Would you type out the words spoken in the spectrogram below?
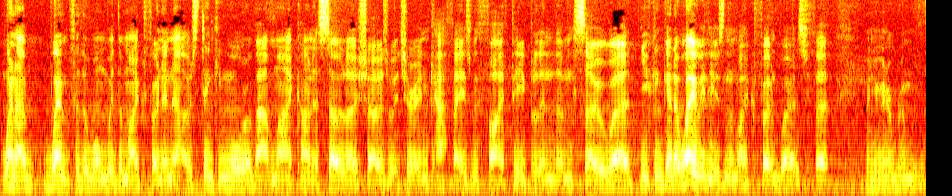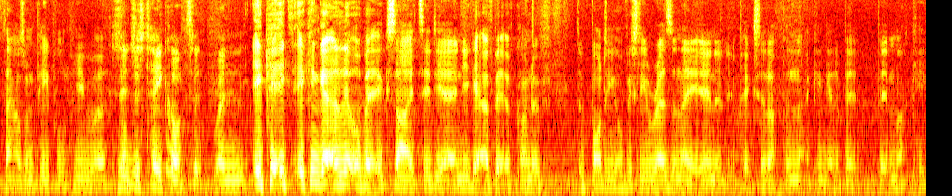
when I went for the one with the microphone in it, I was thinking more about my kind of solo shows, which are in cafes with five people in them. So uh, you can get away with using the microphone, whereas for when you're in a room with a thousand people, you uh, Does it just take off to, when? it, it, it can get a little bit excited, yeah, and you get a bit of kind of the body obviously resonating, and it picks it up, and that can get a bit bit mucky.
